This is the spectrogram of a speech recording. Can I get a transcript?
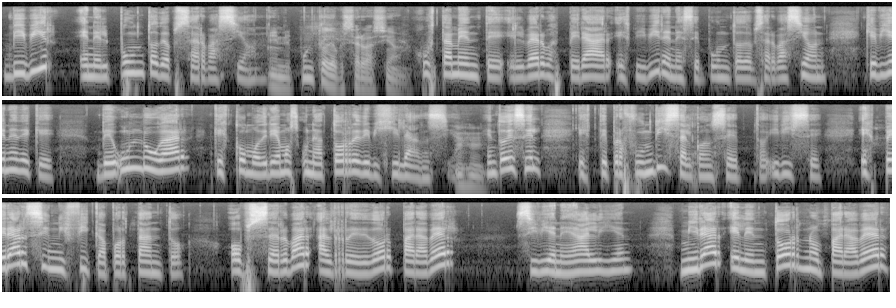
vivir en el punto de observación. En el punto de observación. Justamente el verbo esperar es vivir en ese punto de observación que viene de qué? De un lugar que es como diríamos una torre de vigilancia. Entonces él este, profundiza el concepto y dice, esperar significa, por tanto, observar alrededor para ver si viene alguien, mirar el entorno para ver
